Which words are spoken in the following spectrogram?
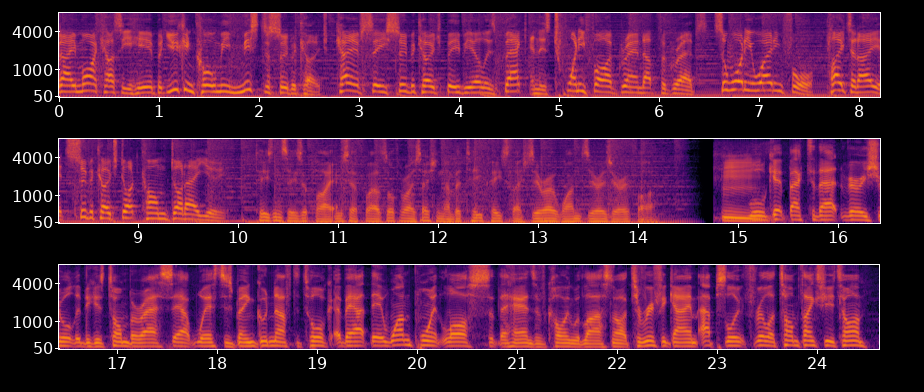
G'day, Mike Hussey here, but you can call me Mr. Supercoach. KFC Supercoach BBL is back and there's 25 grand up for grabs. So what are you waiting for? Play today at supercoach.com.au. T's and C's apply. New South Wales authorisation number TP slash 01005. Hmm. We'll get back to that very shortly because Tom Barrass out west has been good enough to talk about their one point loss at the hands of Collingwood last night. Terrific game, absolute thriller. Tom, thanks for your time.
